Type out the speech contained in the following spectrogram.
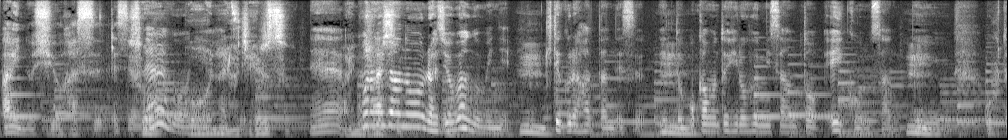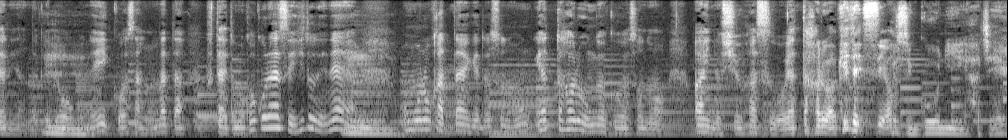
愛の周波数ですよね。五二八ヘル528ツ。ね。この間あのラジオ番組にうん。来てくれはったんです、えっと、うん岡本博文さんとエイコンさんっていうお二人なんだけど、うん。このエイコンさんがまた二人とも心優しい人でね、うん。おもろかったんやけどそのやったはる音楽がその愛の周波数をやったはるわけですよ。要。するに五二八ヘル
